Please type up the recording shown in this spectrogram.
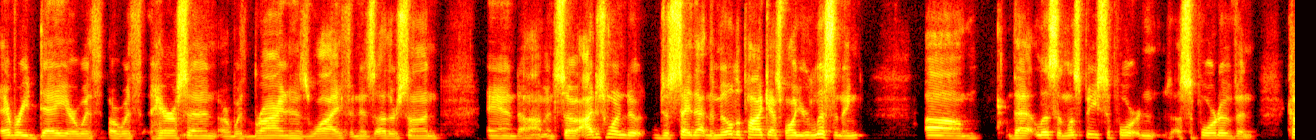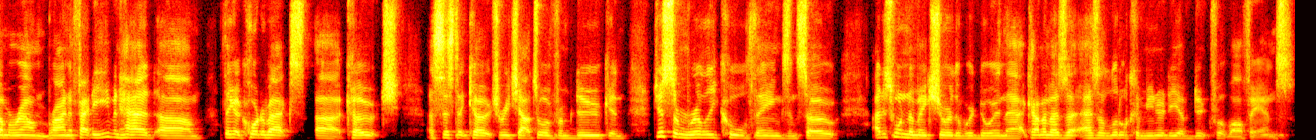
every day are with are with Harrison or with Brian and his wife and his other son. And um, and so I just wanted to just say that in the middle of the podcast while you're listening um, that listen, let's be supporting, uh, supportive, and come around Brian. In fact, he even had, um, I think, a quarterbacks uh, coach, assistant coach, reach out to him from Duke, and just some really cool things. And so, I just wanted to make sure that we're doing that, kind of as a as a little community of Duke football fans.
